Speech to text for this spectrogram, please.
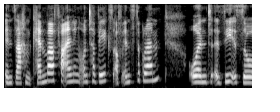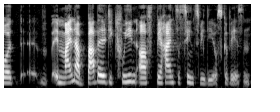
in Sachen Canva vor allen Dingen unterwegs auf Instagram und sie ist so äh, in meiner Bubble die Queen of Behind-the-Scenes-Videos gewesen.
